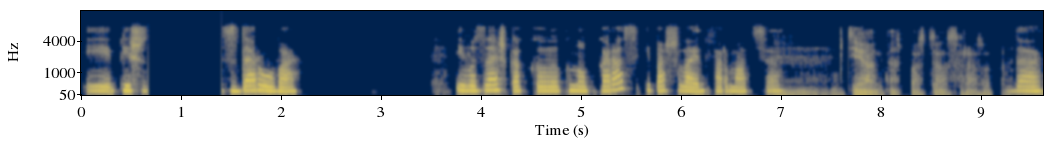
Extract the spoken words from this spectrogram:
и пишет «здорово». И вот знаешь, как э, кнопка раз, и пошла информация. Диагноз поставил сразу. Да.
